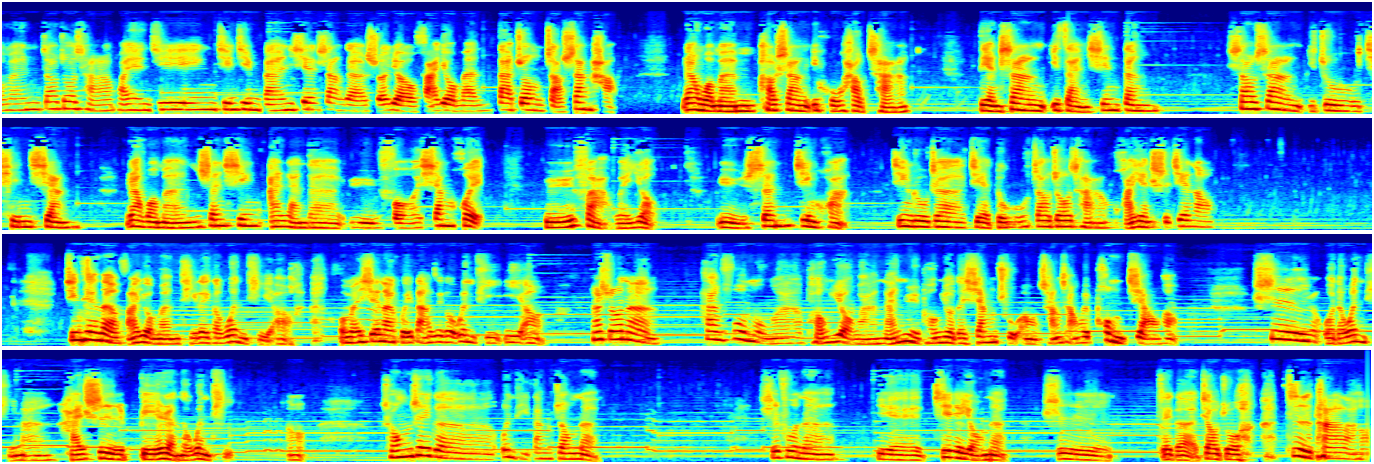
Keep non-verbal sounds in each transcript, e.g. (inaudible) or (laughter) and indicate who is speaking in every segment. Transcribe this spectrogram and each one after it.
Speaker 1: 我们昭州茶华严经精进班线上的所有法友们，大众早上好！让我们泡上一壶好茶，点上一盏心灯，烧上一炷清香，让我们身心安然的与佛相会，与法为友，与生进化，进入这解读昭州茶华严时间哦。今天的法友们提了一个问题啊，我们先来回答这个问题一啊。他说呢，和父母啊、朋友啊、男女朋友的相处啊，常常会碰交哈，是我的问题吗？还是别人的问题？哦，从这个问题当中呢，师傅呢也借由呢是。这个叫做 (laughs) 治他了哈，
